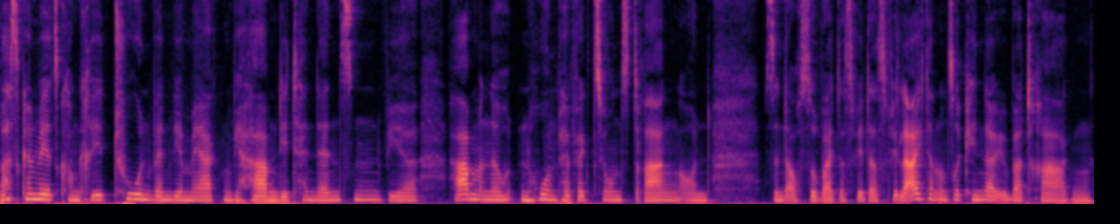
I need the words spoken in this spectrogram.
Was können wir jetzt konkret tun, wenn wir merken, wir haben die Tendenzen, wir haben eine, einen hohen Perfektionsdrang und sind auch so weit, dass wir das vielleicht an unsere Kinder übertragen?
